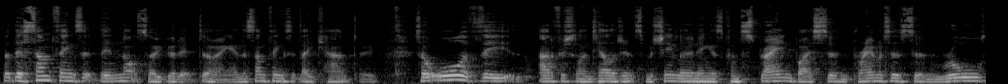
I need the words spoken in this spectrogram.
but there's some things that they're not so good at doing, and there's some things that they can't do. So all of the artificial intelligence, machine learning is constrained by certain parameters, certain rules,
